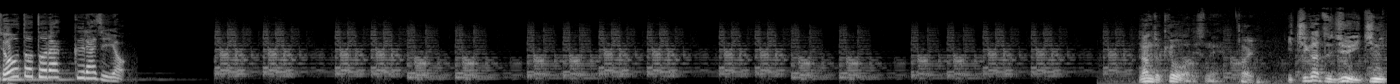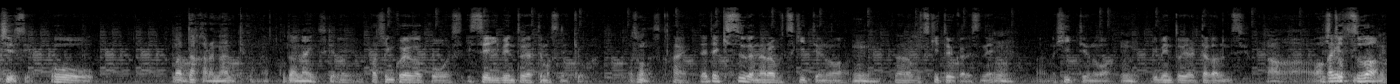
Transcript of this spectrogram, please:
ショートトラックラジオなんと今日はですねはい。1月11日ですよおお。まあだからなんていうかなことはないんですけどパチンコ屋がこう一斉にイベントをやってますね今日そうなんですか？は。はい。大体奇数が並ぶ月っていうのは、うん並ぶ月というかですね、うんあの日っていうのは、うんイベントをやりたがるんですよ。ああわかりやすいですね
